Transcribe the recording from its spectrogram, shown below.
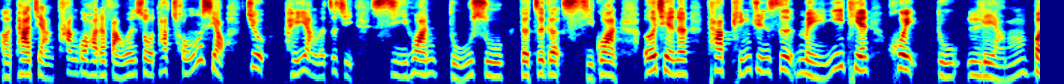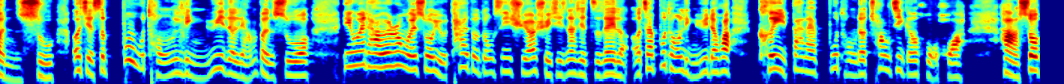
呃，他讲看过他的访问说，他从小就培养了自己喜欢读书的这个习惯，而且呢，他平均是每一天会读两本书，而且是不同领域的两本书哦，因为他会认为说有太多东西需要学习那些之类的，而在不同领域的话，可以带来不同的创意跟火花，哈，说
